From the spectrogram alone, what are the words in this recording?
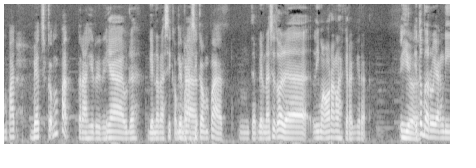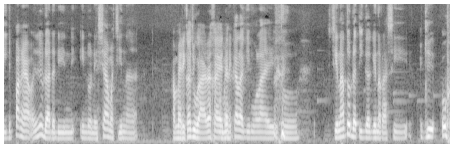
empat batch keempat terakhir ini. ya udah generasi keempat Generasi keempat. Hmm, tiap generasi itu ada lima orang lah kira-kira. Iya. Itu baru yang di Jepang ya. Ini udah ada di Indonesia sama Cina. Amerika juga ada kayaknya. Amerika lagi mulai itu. Cina tuh udah tiga generasi. Gi- uh,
